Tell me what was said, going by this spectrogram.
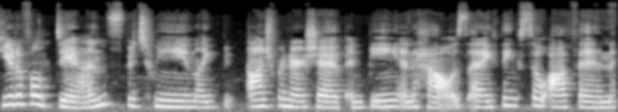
beautiful dance between like entrepreneurship and being in house. And I think so often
